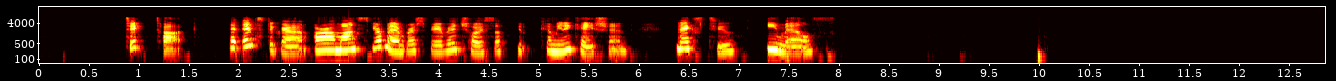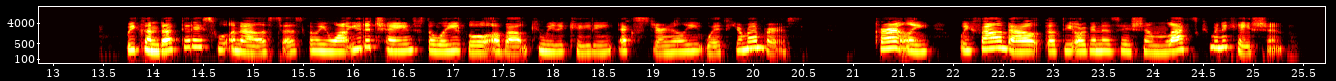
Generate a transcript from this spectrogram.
TikTok, and Instagram are amongst your members' favorite choice of communication, next to emails. We conducted a SWOT analysis and we want you to change the way you go about communicating externally with your members. Currently, we found out that the organization lacks communication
